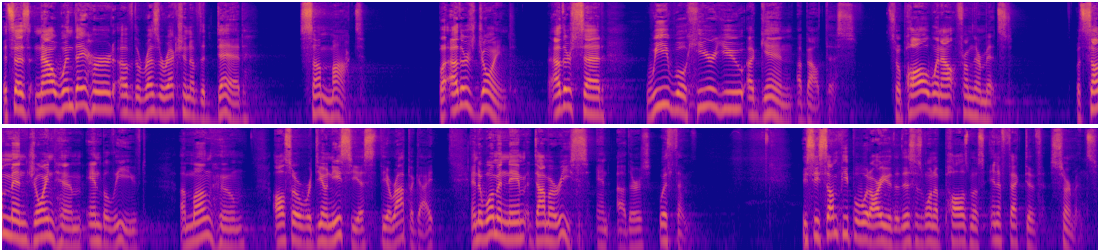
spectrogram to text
It says, Now when they heard of the resurrection of the dead, some mocked, but others joined. Others said, We will hear you again about this. So Paul went out from their midst. But some men joined him and believed, among whom also were Dionysius the Areopagite and a woman named Damaris and others with them. You see, some people would argue that this is one of Paul's most ineffective sermons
